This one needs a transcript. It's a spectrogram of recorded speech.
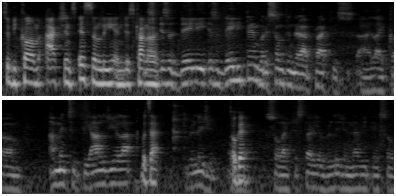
to become actions instantly and just kind of it's a daily it's a daily thing but it's something that I practice. I like um I'm into theology a lot. What's that? Religion. Okay. so like the study of religion and everything. So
